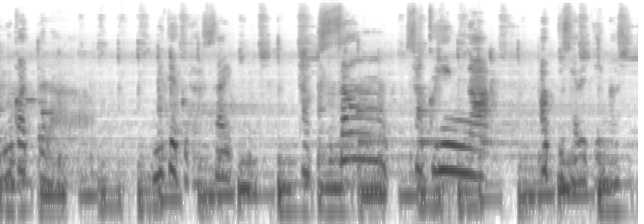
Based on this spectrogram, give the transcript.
あのよかったら見てください。たくさん作品がアップされています。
